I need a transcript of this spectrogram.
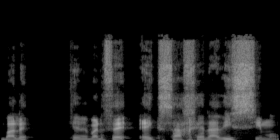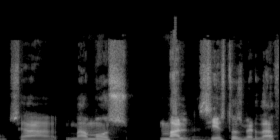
¿Vale? Que me parece exageradísimo. O sea, vamos mal. Si esto es verdad,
